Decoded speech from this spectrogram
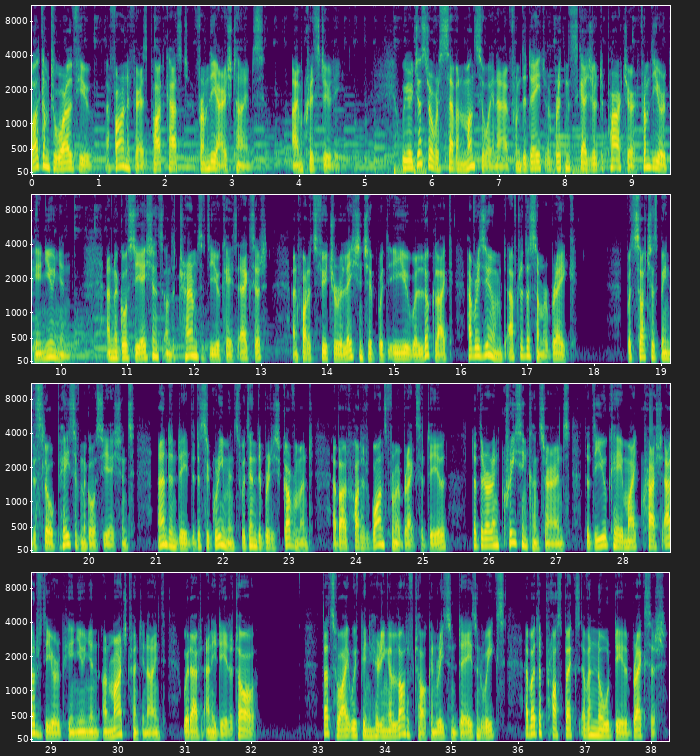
Welcome to Worldview, a foreign affairs podcast from the Irish Times. I'm Chris Dooley. We are just over seven months away now from the date of Britain's scheduled departure from the European Union, and negotiations on the terms of the UK's exit and what its future relationship with the EU will look like have resumed after the summer break. But such has been the slow pace of negotiations, and indeed the disagreements within the British government about what it wants from a Brexit deal, that there are increasing concerns that the UK might crash out of the European Union on March 29th without any deal at all. That's why we've been hearing a lot of talk in recent days and weeks about the prospects of a no deal Brexit.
